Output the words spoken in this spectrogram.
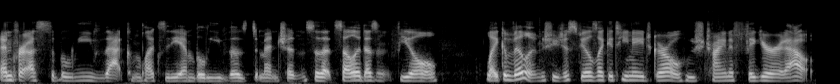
and for us to believe that complexity and believe those dimensions so that Selah doesn't feel like a villain. She just feels like a teenage girl who's trying to figure it out.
